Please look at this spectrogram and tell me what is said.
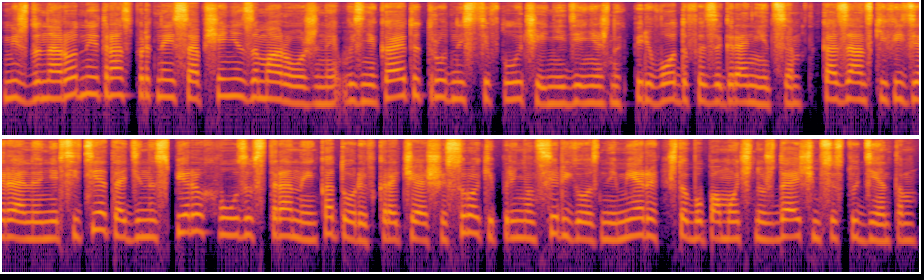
Международные транспортные сообщения заморожены. Возникают и трудности в получении денежных переводов из-за границы. Казанский федеральный университет – один из первых вузов страны, который в кратчайшие кратчайшие сроки принял серьезные меры, чтобы помочь нуждающимся студентам.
